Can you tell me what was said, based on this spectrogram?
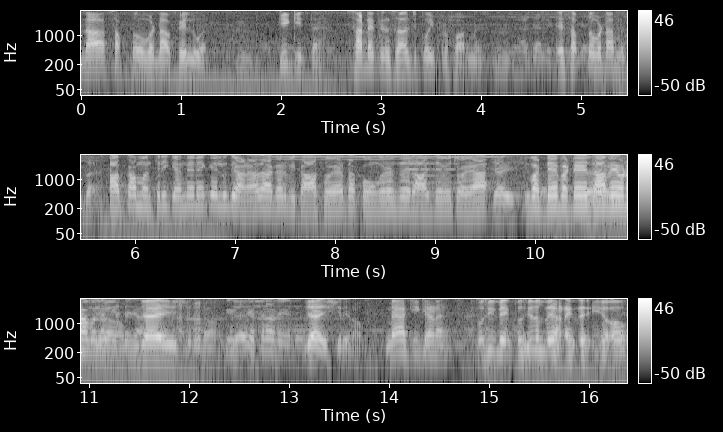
ਦਾ ਸਭ ਤੋਂ ਵੱਡਾ ਫੇਲੂਅਰ ਕੀ ਕੀਤਾ? ਸਾਢੇ ਤਿੰਨ ਸਾਲ 'ਚ ਕੋਈ ਪਰਫਾਰਮੈਂਸ ਨਹੀਂ। ਇਹ ਸਭ ਤੋਂ ਵੱਡਾ ਮੁੱਦਾ ਹੈ। ਸਾਬਕਾ ਮੰਤਰੀ ਕਹਿੰਦੇ ਨੇ ਕਿ ਲੁਧਿਆਣਾ ਦਾ ਅਗਰ ਵਿਕਾਸ ਹੋਇਆ ਤਾਂ ਕਾਂਗਰਸ ਦੇ ਰਾਜ ਦੇ ਵਿੱਚ ਹੋਇਆ। ਵੱਡੇ ਵੱਡੇ ਦਾਅਵੇ ਉਹਨਾਂ ਵੱਲੋਂ ਕੀਤੇ ਜਾ ਰਹੇ ਜੈ ਸ਼੍ਰੀ ਰਾਮ। ਕਿਸ- ਤਰ੍ਹਾਂ ਦੇਖਦੇ? ਜੈ ਸ਼੍ਰੀ ਰਾਮ। ਮੈਂ ਕੀ ਕਹਿਣਾ? ਤੁਸੀਂ ਦੇਖ ਤੁਸੀਂ ਲੁਧਿਆਣੇ ਦੇ ਹੀ ਹੋ।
